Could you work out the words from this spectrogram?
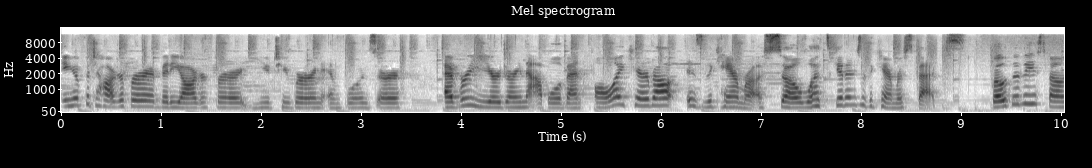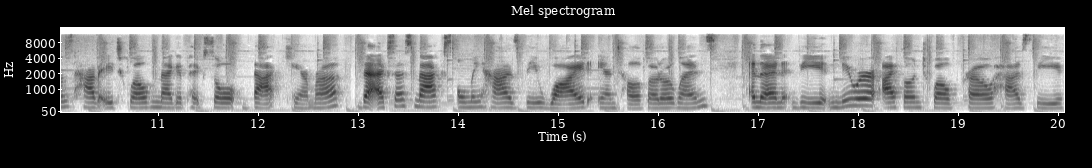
Being a photographer, videographer, YouTuber, and influencer, every year during the Apple event, all I care about is the camera. So let's get into the camera specs. Both of these phones have a 12 megapixel back camera. The XS Max only has the wide and telephoto lens. And then the newer iPhone 12 Pro has the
